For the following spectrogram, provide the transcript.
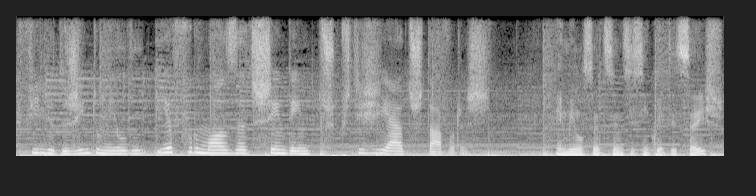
filho de gente humilde, e a formosa descendente dos prestigiados Távoras. Em 1756,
